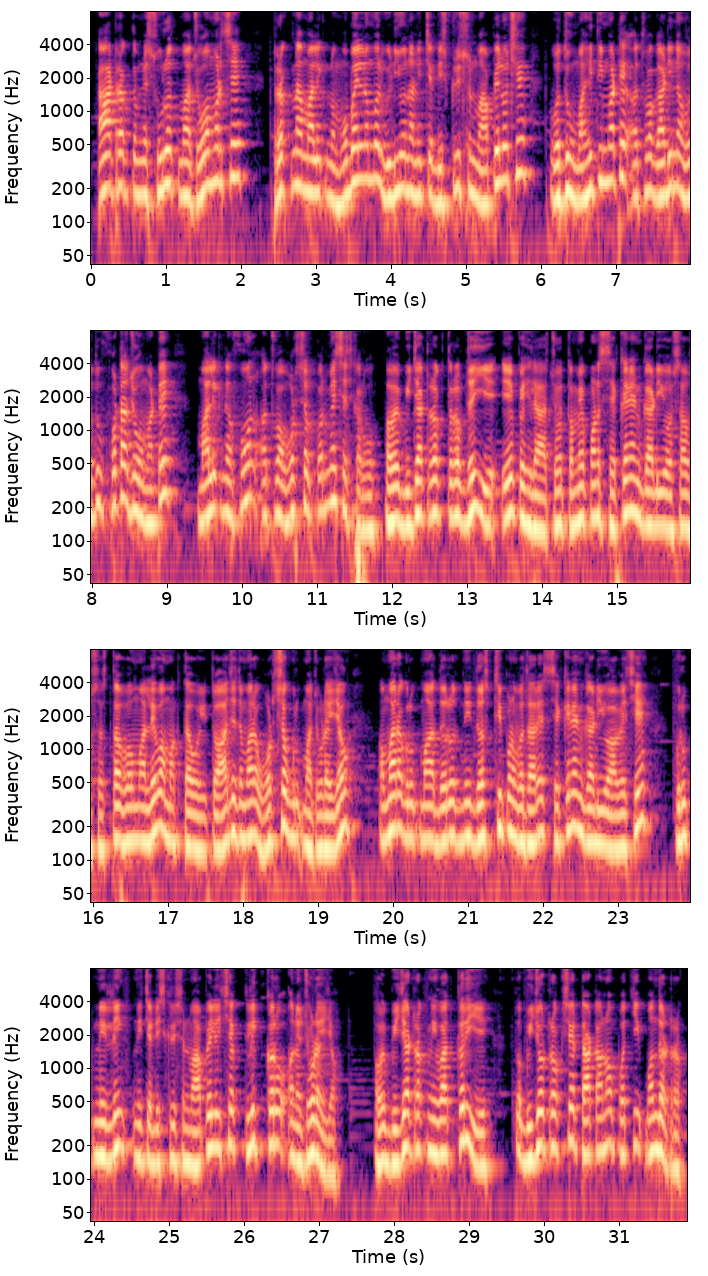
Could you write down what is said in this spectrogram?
આ ટ્રક તમને સુરતમાં જોવા મળશે. ટ્રકના માલિકનો મોબાઈલ નંબર વિડીયોના નીચે ડિસ્ક્રિપ્શનમાં આપેલો છે. વધુ માહિતી માટે અથવા ગાડીના વધુ ફોટા જોવા માટે માલિકને ફોન અથવા વોટ્સઅપ પર મેસેજ કરવો. હવે બીજા ટ્રક તરફ જઈએ, એ પહેલાં જો તમે પણ સેકન્ડ હેન્ડ ગાડીઓ સાવ સસ્તા ભાવમાં લેવા માંગતા હોય, તો આજે તમારા વોટ્સઅપ ગ્રુપમાં જોડાઈ જાઓ. અમારા ગ્રુપમાં દરરોજની દસથી પણ વધારે સેકન્ડ હેન્ડ ગાડીઓ આવે છે. ગ્રુપની લિંક નીચે ડિસ્ક્રિપ્શનમાં આપેલી છે, ક્લિક કરો અને જોડાઈ જાઓ. હવે બીજા ટ્રકની વાત કરીએ, તો બીજો ટ્રક છે ટાટાનો પચી પંદર ટ્રક.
